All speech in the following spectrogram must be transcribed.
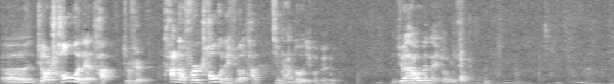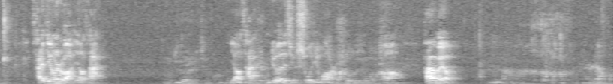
呃，只要超过那他就是他的分超过那学校，他基本上都有机会被录。你觉得他会被哪学校录取？财经是吧？央财，嗯，首都经贸。央财，你觉得就首经贸是吧？首都经贸。啊，还有没有？质量吧。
